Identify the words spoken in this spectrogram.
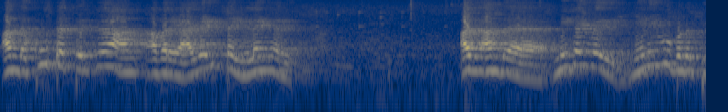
அந்த கூட்டத்திற்கு அந்- அவரை அழைத்த இளைஞர் அது அந்த நிகழ்வை நினைவுபடுத்தி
